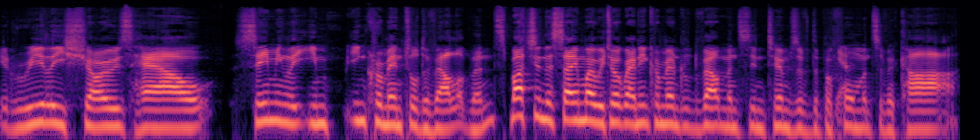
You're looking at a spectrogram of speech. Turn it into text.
it really shows how seemingly in- incremental developments, much in the same way we talk about incremental developments in terms of the performance yeah. of a car,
